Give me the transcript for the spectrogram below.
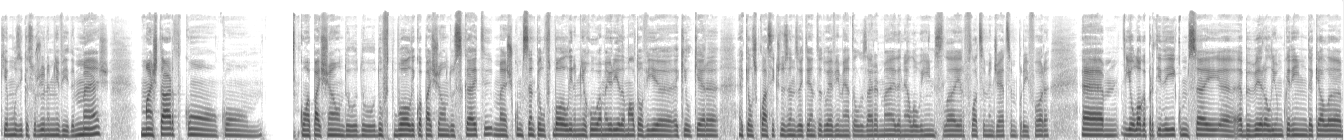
que a música surgiu na minha vida. Mas mais tarde, com, com com a paixão do, do, do, futebol e com a paixão do skate, mas começando pelo futebol ali na minha rua, a maioria da malta ouvia aquilo que era aqueles clássicos dos anos 80 do heavy metal, os Iron Maiden, Halloween, Slayer, Flotsam and Jetsam, por aí fora. Um, e eu logo a partir daí comecei a, a beber ali um bocadinho daquela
